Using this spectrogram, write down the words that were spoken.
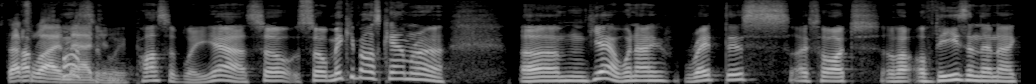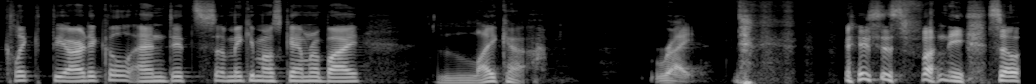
So that's Uh, what I possibly, imagine. Possibly, yeah. So, so Mickey Mouse camera. Um, yeah, when I read this, I thought of, of these, and then I clicked the article, and it's a Mickey Mouse camera by Leica. Right. this is funny. So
